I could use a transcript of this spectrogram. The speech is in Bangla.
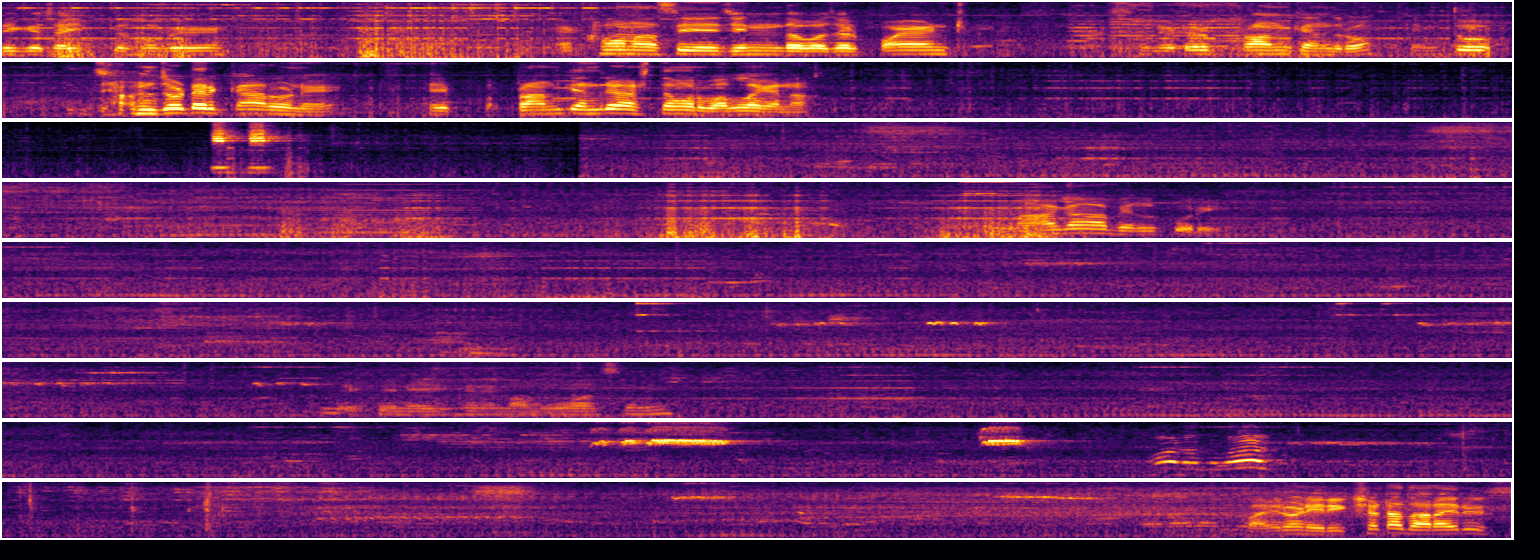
দিকে যাইতে হবে। এখন আছি জিন্দাবাজার পয়েন্ট, সিলেটের প্রাণ কেন্দ্র কিন্তু যানজটের কারণে এই প্রাণ কেন্দ্রে আসতে আমার ভালো লাগে না। নাগা বেলপুরি। দেখে নেই এখানে মামু বাইরন রিক্সাটা দাঁড়াই রইস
